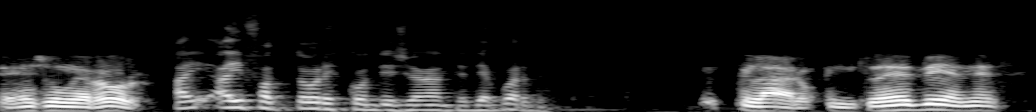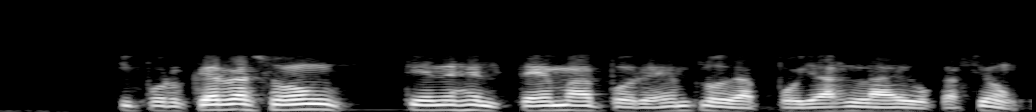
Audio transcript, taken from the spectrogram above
es un error. Hay, hay factores condicionantes, ¿de acuerdo? Claro, entonces vienes y por qué razón tienes el tema, por ejemplo, de apoyar la educación.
